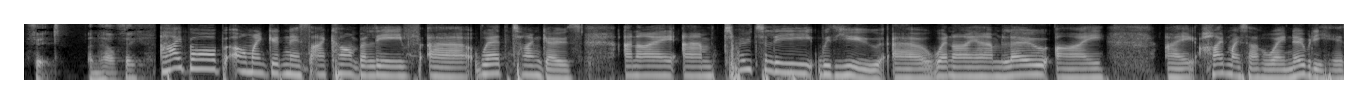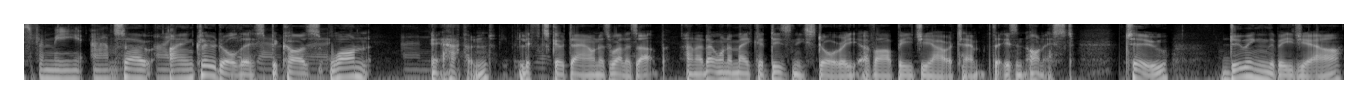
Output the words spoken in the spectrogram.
fit and healthy. Hi, Bob. Oh my goodness, I can't believe uh, where the time goes. And I am totally with you. Uh, when I am low, I I hide myself away. Nobody hears from me. Um, So I include all this because one, it happened, lifts go down as well as up, and I don't want to make a Disney story of our BGR attempt that isn't honest. Two, doing the BGR,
